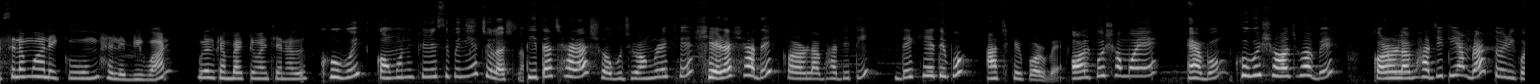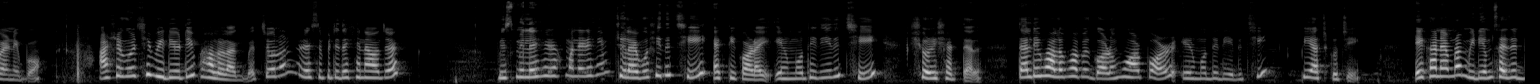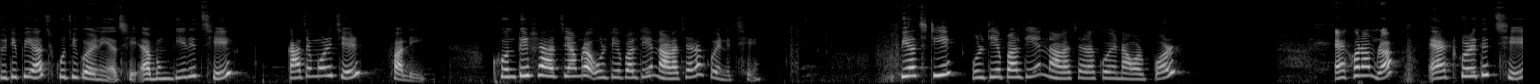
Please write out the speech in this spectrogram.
আসসালামু আলাইকুম hello everyone welcome back to my channel খুবই কমন একটি রেসিপি নিয়ে চলে আসলাম। তিতা ছাড়া সবুজ রং রেখে সেরা স্বাদে করলা ভাজিটি দেখিয়ে দেব আজকের পর্বে। অল্প সময়ে এবং খুবই সহজভাবে করলা ভাজিটি আমরা তৈরি করে নেব। আশা করছি ভিডিওটি ভালো লাগবে। চলুন রেসিপিটি দেখে নেওয়া যাক। বিসমিল্লাহ রহমান রহিম, চুলায় বসিয়ে দিচ্ছি একটি কড়াই। এর মধ্যে দিয়ে দিচ্ছি সরিষার তেল। তেলটি ভালোভাবে গরম হওয়ার পর এর মধ্যে দিয়ে দিচ্ছি পেঁয়াজ কুচি। এখানে আমরা মিডিয়াম সাইজের দুটি পেঁয়াজ কুচি করে নিয়েছি এবং দিয়ে দিচ্ছি কাঁচামরিচের ফালি। খুন্তির সাহায্যে আমরা উল্টিয়ে পাল্টিয়ে নাড়াচাড়া করে নিচ্ছি। পেঁয়াজটি উল্টিয়ে পাল্টিয়ে নাড়াচাড়া করে নেওয়ার পর এখন আমরা অ্যাড করে দিচ্ছি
